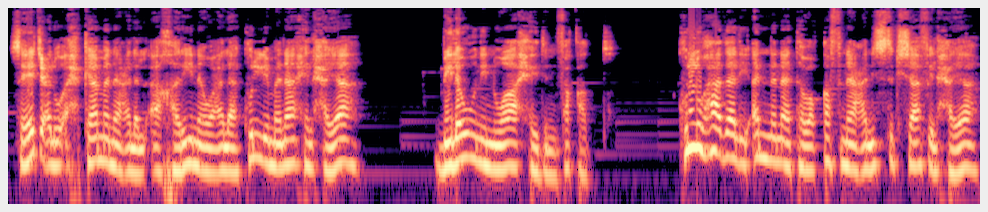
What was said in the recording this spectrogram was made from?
سيجعل أحكامنا على الآخرين وعلى كل مناحي الحياة بلون واحد فقط. كل هذا لأننا توقفنا عن استكشاف الحياة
